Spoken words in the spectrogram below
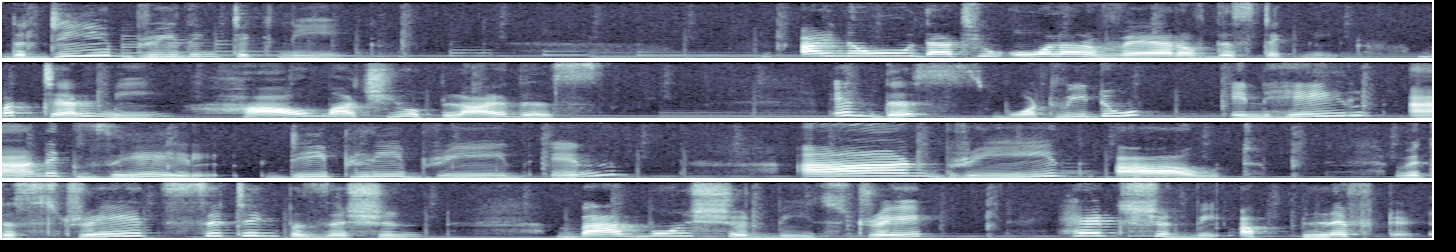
the deep breathing technique I know that you all are aware of this technique, but tell me how much you apply this. In this, what we do? Inhale and exhale. Deeply breathe in and breathe out. With a straight sitting position, backbone should be straight, head should be uplifted.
